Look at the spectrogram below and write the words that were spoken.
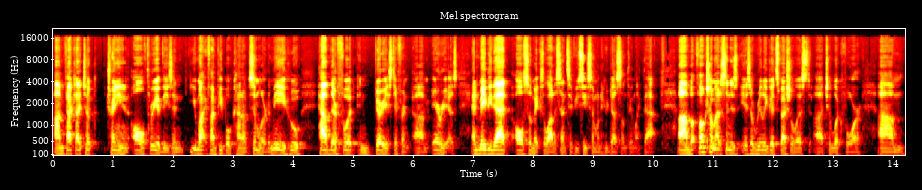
Um, in fact, I took training in all three of these and you might find people kind of similar to me who have their foot in various different um, areas. And maybe that also makes a lot of sense if you see someone who does something like that. Um, but functional medicine is, is a really good specialist uh, to look for um,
